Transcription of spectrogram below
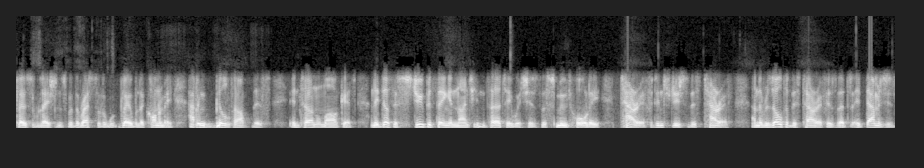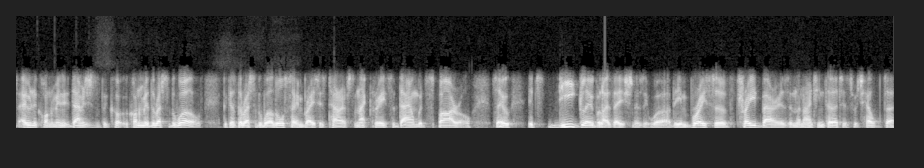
closer relations with the rest of the global economy, having built up this internal market. And it does this stupid thing in 1930, which is the Smoot-Hawley tariff. It introduces this tariff, and the result of this tariff is that it damages its own economy and it damages the economy of the rest of the world because the rest of the world also embraces tariffs, and that creates a downward spiral. So it's deglobalization, as it were, the embrace of trade barriers in the 1930s, which helped uh,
